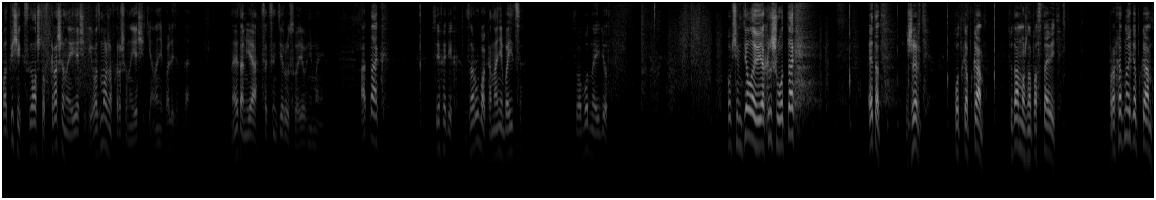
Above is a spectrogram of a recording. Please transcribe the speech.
подписчик сказал, что в крашеные ящики. Возможно, в крашеные ящики она не полезет, да. На этом я сакцентирую свое внимание. А так, всех этих зарубок она не боится. Свободно идет. В общем, делаю я крышу вот так. Этот жерть под капкан. Сюда можно поставить проходной капкан,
